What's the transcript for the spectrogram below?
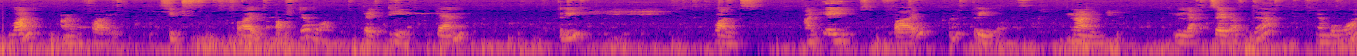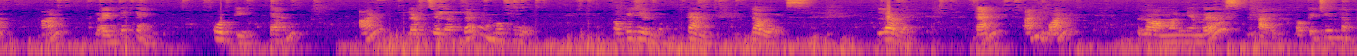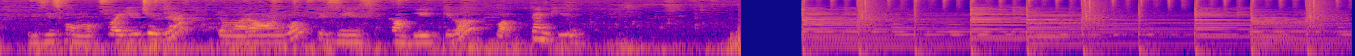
1 and 5. 6, 5 after 1. 13, 10, 3, once. and 8, 5 and 3 ones. 9. Left side of the number 1 and right the 10. 14, 10 and left side of the number 4. Okay children, 10, double X. 11, 10 and 1 Roman numbers 5. Okay children, this is homework for you children. Tomorrow onward, this is complete your work. Thank you.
